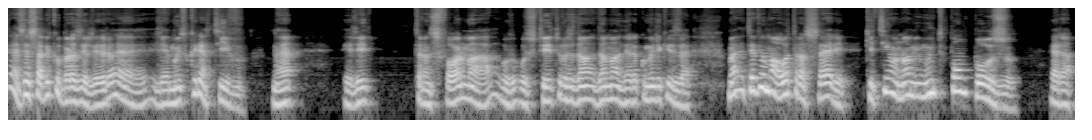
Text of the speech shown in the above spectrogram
É, você sabe que o brasileiro é, ele é muito criativo, né? Ele transforma os títulos da, da maneira como ele quiser. Mas teve uma outra série que tinha um nome muito pomposo, era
